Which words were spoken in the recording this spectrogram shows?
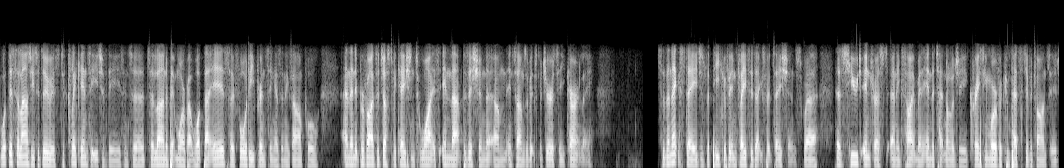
What this allows you to do is to click into each of these and to, to learn a bit more about what that is. So 4D printing as an example, and then it provides a justification to why it's in that position um, in terms of its maturity currently. So the next stage is the peak of inflated expectations, where there's huge interest and excitement in the technology, creating more of a competitive advantage.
